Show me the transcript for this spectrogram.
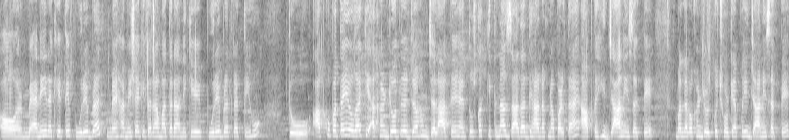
और मैंने रखे थे पूरे व्रत। मैं हमेशा की तरह माता रानी के पूरे व्रत रखती हूँ। तो आपको पता ही होगा कि अखंड जोत जब हम जलाते हैं तो उसका कितना ज़्यादा ध्यान रखना पड़ता है। आप कहीं जा नहीं सकते। मतलब अखंड जोत को छोड़ के आप कहीं जा नहीं सकते।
